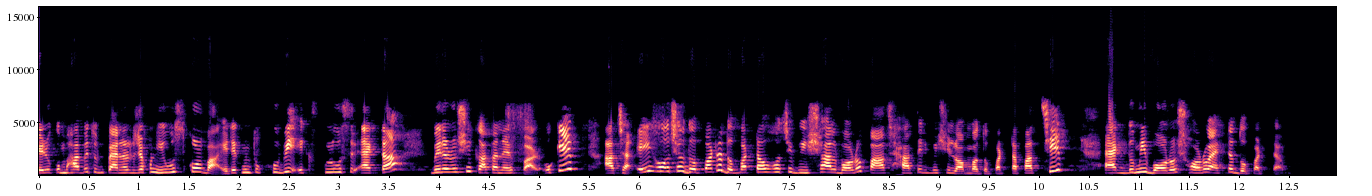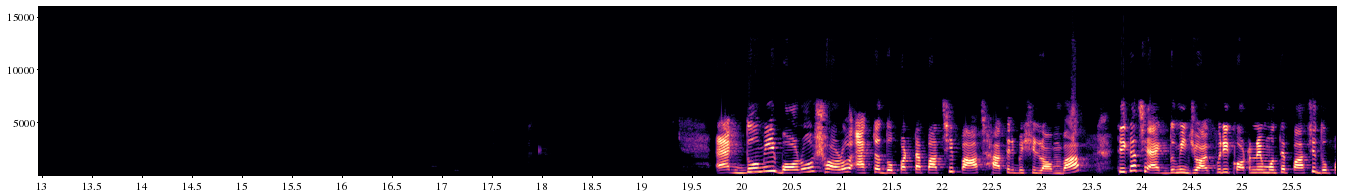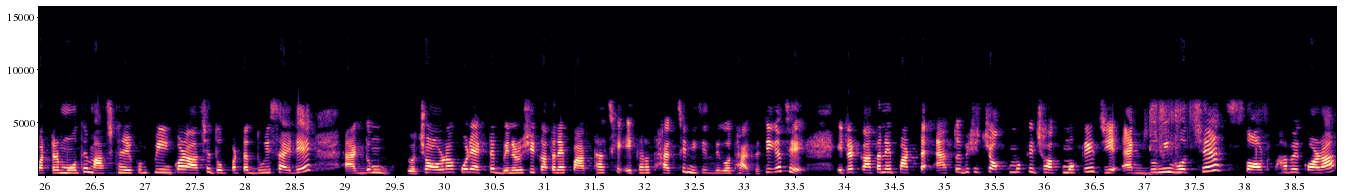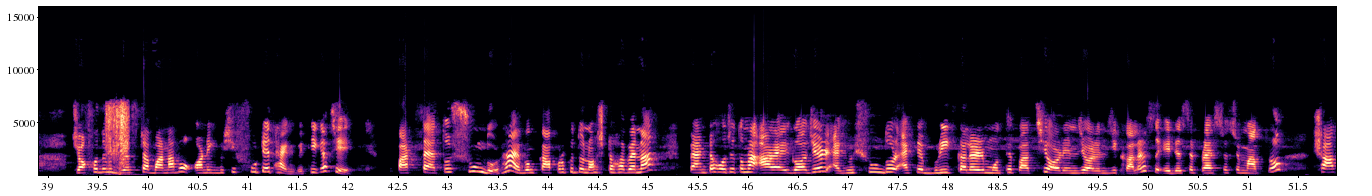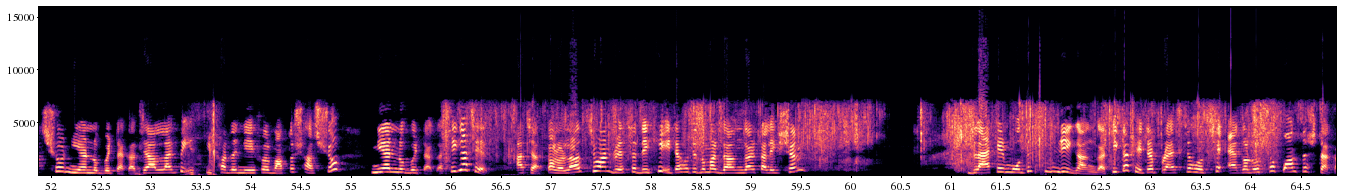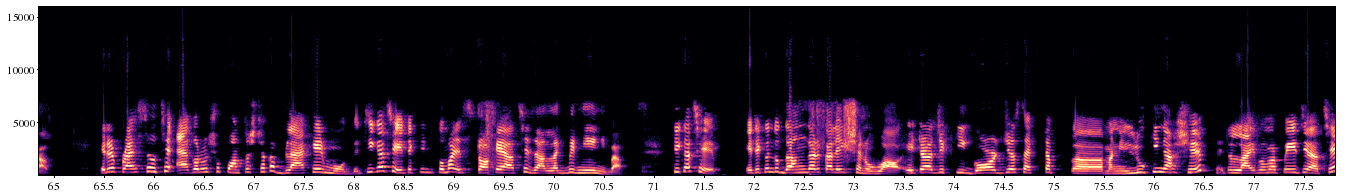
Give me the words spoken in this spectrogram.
এরকম ভাবে তুমি প্যানেলটা যখন ইউজ করবা, এটা কিন্তু খুবই এক্সক্লুসিভ একটা বেনারসি কাতানের পার ওকে আচ্ছা এই হচ্ছে দোপাট্টা। দোপাট্টাও হচ্ছে বিশাল বড়, পাঁচ হাতের বেশি লম্বা দোপাট্টা পাচ্ছি। একদমই বড় সড়ো একটা দোপাট্টা। একদমই বড় সড়ো একটা দোপাট্টা পাচ্ছি, পাঁচ, হাতের বেশি লম্বা। ঠিক আছে? একদমই জয়পুরি কটনের মধ্যে পাচ্ছি, দোপাট্টার মধ্যে মাঝখানে এরকম প্রিন্ট করা আছে, দোপাট্টা দুই সাইডে একদম চওড়া করে একটা বেনারসি কাতানের পাট থাকছে, এখানে থাকছে, নিচের দিকেও থাকছে, ঠিক আছে? এটার কাতানের পাটটা এত বেশি চকমকে ঝকমকে যে একদমই হচ্ছে সফট ভাবে করা, যখন তুমি ড্রেসটা বানাবো, অনেক বেশি ফুটে থাকবে, ঠিক আছে? পাটটা এত সুন্দর হ্যাঁ? এবং কাপড় কিন্তু নষ্ট হবে না। প্যান্টটা হচ্ছে তোমার আড়াই গজের, একদম সুন্দর একটা ব্রিক কালারের মধ্যে পাচ্ছি অরেঞ্জ অরেঞ্জি কালার সো এই ড্রেসের প্রাইসটা হচ্ছে মাত্র সাতশো নিরানব্বই টাকা। যার লাগবে স্ক্রিনশটে নিয়ে ফেল, মাত্র সাতশো নিরানব্বই টাকা, ঠিক আছে? আচ্ছা চলো লাস্ট ওয়ান ড্রেসটা দেখি। এটা হচ্ছে তোমার গাঙ্গার কালেকশন ব্ল্যাকের মধ্যে চুন্ডি গাঙ্গা, ঠিক আছে? এটার প্রাইসটা হচ্ছে এগারোশো পঞ্চাশ টাকা। এটার প্রাইসটা হচ্ছে এগারোশো পঞ্চাশ টাকা ব্ল্যাকের মধ্যে, ঠিক আছে? এটা কিন্তু তোমার স্টকে আছে, যার লাগবে নিয়ে নিবা, ঠিক আছে? এটা কিন্তু গঙ্গার কালেকশন ওয়াও এটা যে কি গর্জাস একটা মানে লুকিং আসে, এটা লাইভ আমার পেজে আছে।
